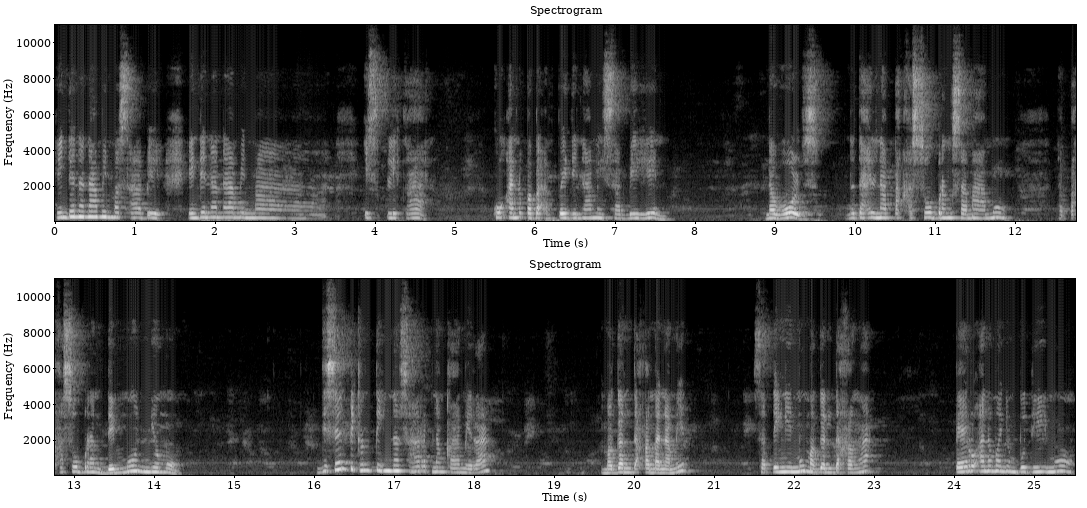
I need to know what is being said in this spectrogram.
Hindi na namin masabi, hindi na namin ma-explica kung ano pa ba ang pwede namin sabihin na words na dahil napaka-sobrang sama mo, napaka-sobrang demonyo mo. Disente kang tingnan sa harap ng camera. Maganda ka manamit. Sa tingin mo, maganda ka nga. Pero ano man yung budhi mo,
